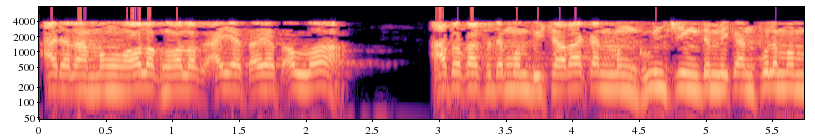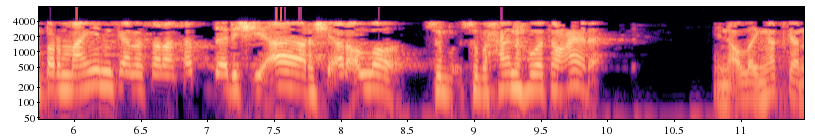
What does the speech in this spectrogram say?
adalah mengolok-olok ayat-ayat Allah. Ataukah sedang membicarakan, menggunjing, demikian pula mempermainkan salah satu dari syiar, syiar Allah subhanahu wa ta'ala. Ini Allah ingatkan.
